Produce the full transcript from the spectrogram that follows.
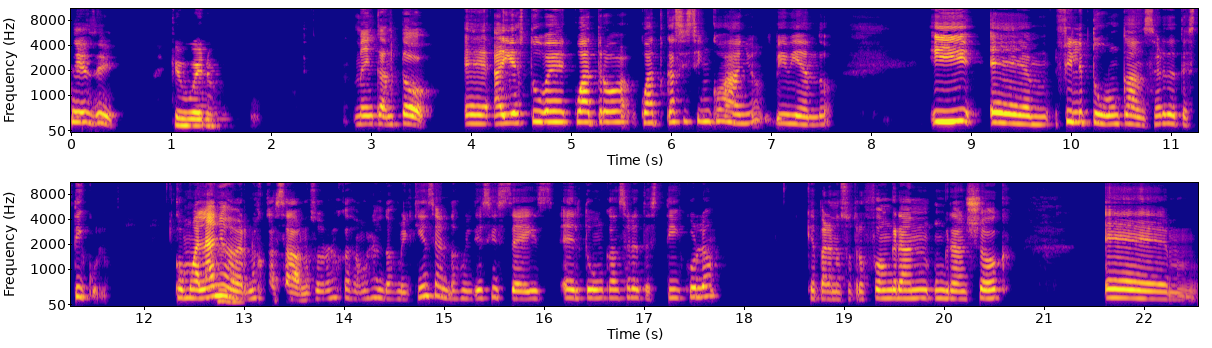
Sí, sí. Qué bueno. Me encantó. Eh, ahí estuve cuatro, casi cinco años viviendo y eh, Philip tuvo un cáncer de testículo, como al año de habernos casado. Nosotros nos casamos en el 2015, en el 2016 él tuvo un cáncer de testículo, que para nosotros fue un gran, un gran shock. Em,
